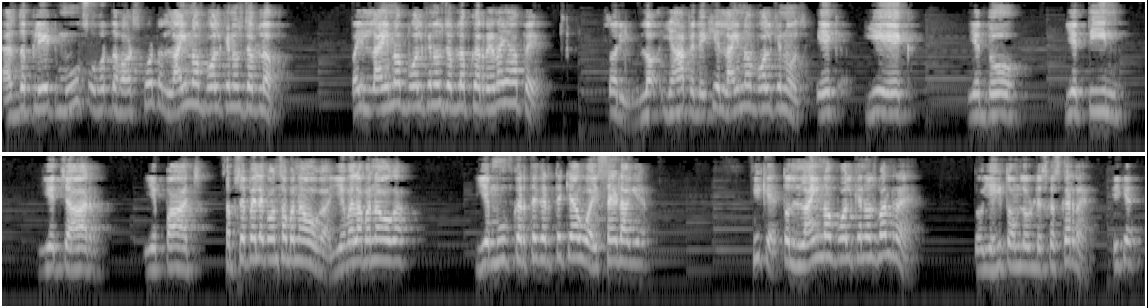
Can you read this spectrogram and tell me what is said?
as the plate moves over the hotspot line of volcanoes develop भाई लाइन ऑफ़ वॉल्केनोज डेवलप कर रहे हैं ना यहाँ पे? सॉरी यहाँ पे देखिए लाइन ऑफ़ वॉल्केनोज एक, ये एक, ये दो, ये तीन ये चार, ये पाँच, सबसे पहले कौन सा बना होगा? ये वाला बना होगा। ये मूव करते करते क्या हुआ? इस साइड आ गया। ठीक है? तो लाइन ऑफ़ वॉल्केनोज बन रहे हैं। तो यही तो हम लोग डिस्कस कर रहे हैं। ठीक है?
